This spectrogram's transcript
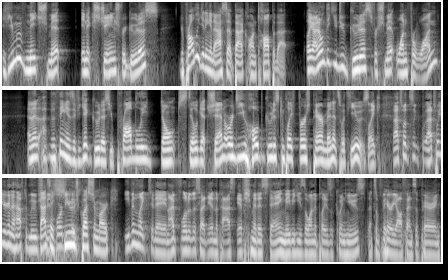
If you move Nate Schmidt in exchange for Gudas, you're probably getting an asset back on top of that. Like I don't think you do Gudas for Schmidt one for one. And then uh, the thing is, if you get Gudas, you probably don't still get Schenn, or do you hope Gudas can play first pair minutes with Hughes? Like That's what's that's what you're going to have to move. that's Schmidt a huge question mark. Even like today, and I've floated this idea in the past. If Schmidt is staying, maybe he's the one that plays with Quinn Hughes. That's a very offensive pairing.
